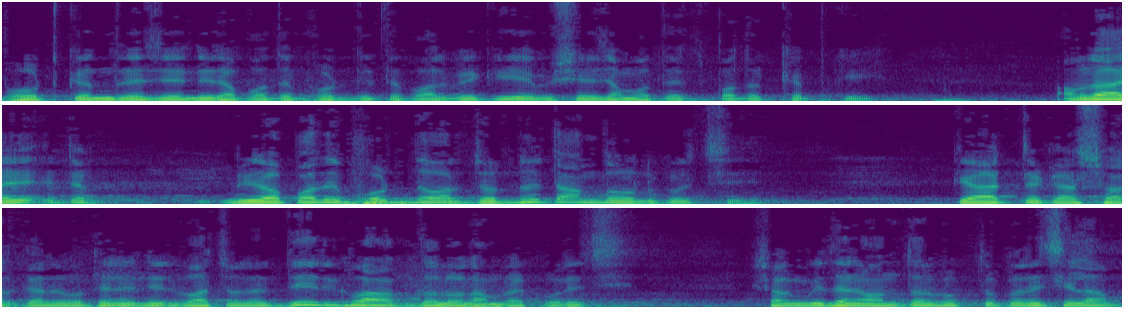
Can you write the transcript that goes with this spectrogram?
ভোট কেন্দ্রে যে নিরাপদে ভোট দিতে পারবে কি, এ বিষয়ে আমাদের পদক্ষেপ কি? আমরা এটা নিরাপদে ভোট দেওয়ার জন্যই তো আন্দোলন করছি। কেয়ারটেকার সরকারের অধীনে নির্বাচনের দীর্ঘ আন্দোলন আমরা করেছি। সংবিধানে অন্তর্ভুক্ত করেছিলাম।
